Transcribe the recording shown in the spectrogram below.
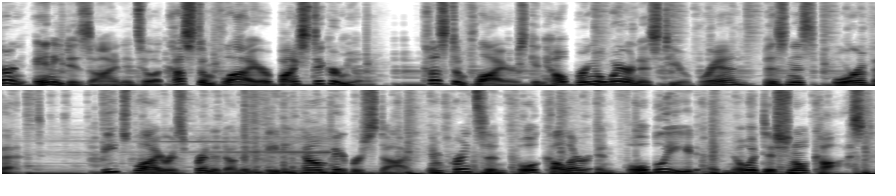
Turn any design into a custom flyer by Sticker Mule. Custom flyers can help bring awareness to your brand, business, or event. Each flyer is printed on an 80 pound paper stock and prints in full color and full bleed at no additional cost.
